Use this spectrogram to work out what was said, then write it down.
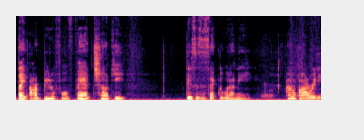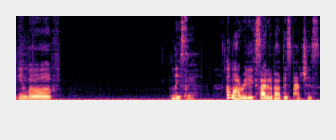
They are beautiful, fat, chunky. This is exactly what I need. I'm already in love. Listen, I'm already excited about this purchase.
